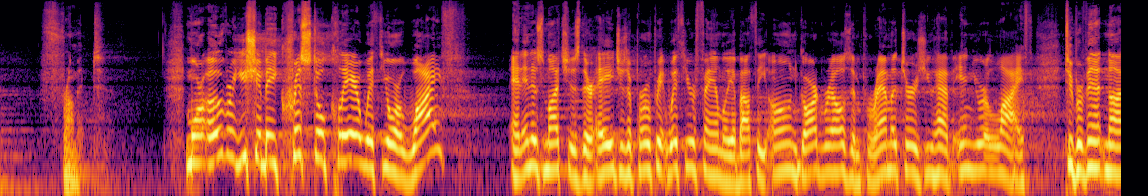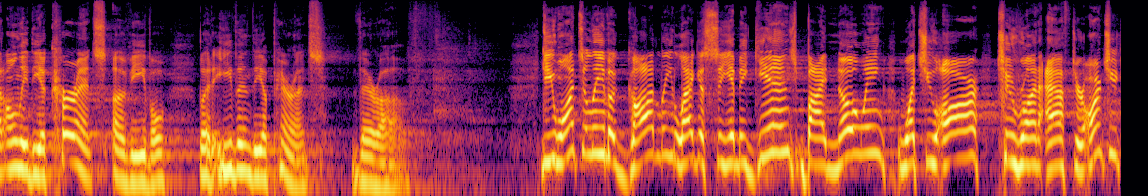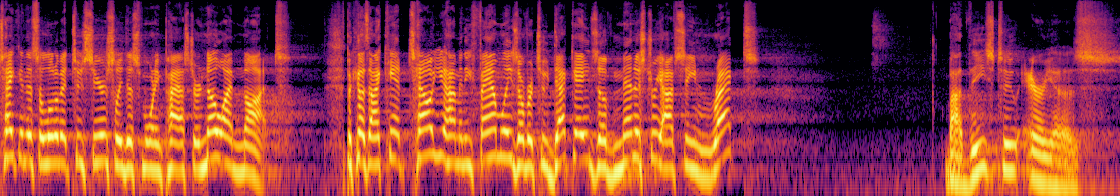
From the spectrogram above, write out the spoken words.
from it. Moreover, you should be crystal clear with your wife and inasmuch as their age is appropriate with your family about the own guardrails and parameters you have in your life to prevent not only the occurrence of evil, but even the appearance thereof. Do you want to leave a godly legacy? It begins by knowing what you are to run after. Aren't you taking this a little bit too seriously this morning, Pastor? No, I'm not. Because I can't tell you how many families over two decades of ministry I've seen wrecked by these two areas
